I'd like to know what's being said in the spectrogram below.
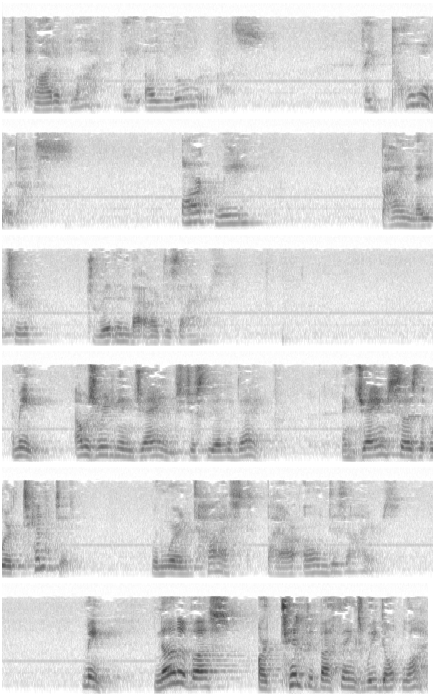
and the pride of life? They allure us. They pull at us. Aren't we by nature driven by our desires? I mean, I was reading in James just the other day, and James says that we're tempted when we're enticed by our own desires. I mean, none of us are tempted by things we don't like.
